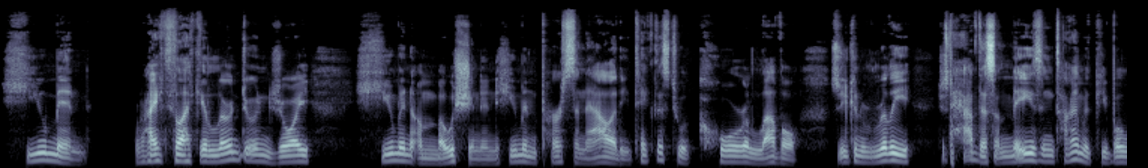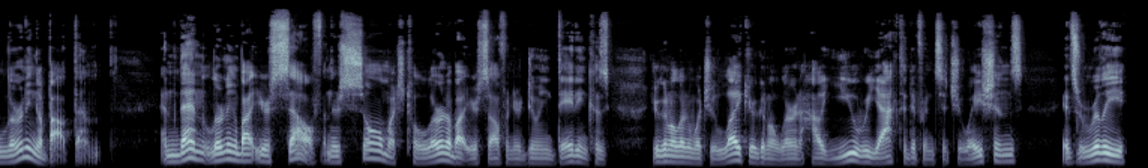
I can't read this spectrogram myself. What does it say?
human, right? Like, you learn to enjoy human emotion and human personality. Take this to a core level so you can really just have this amazing time with people learning about them and then learning about yourself. And there's so much to learn about yourself when you're doing dating because you're going to learn what you like, you're going to learn how you react to different situations. It's really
